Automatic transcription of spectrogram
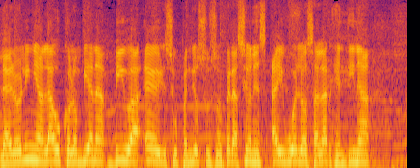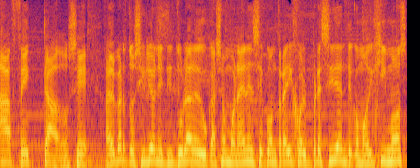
La aerolínea Laus colombiana Viva Air suspendió sus operaciones. Hay vuelos a la Argentina afectados. ¿eh? Alberto Silioni, titular de Educación Bonaerense, contradijo al presidente, como dijimos.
